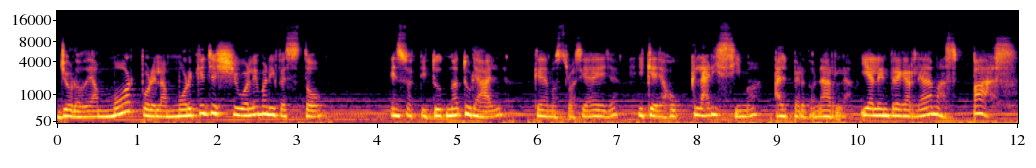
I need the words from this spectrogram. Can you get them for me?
Lloró de amor por el amor que Yeshua le manifestó en su actitud natural que demostró hacia ella y que dejó clarísima al perdonarla y al entregarle además paz.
